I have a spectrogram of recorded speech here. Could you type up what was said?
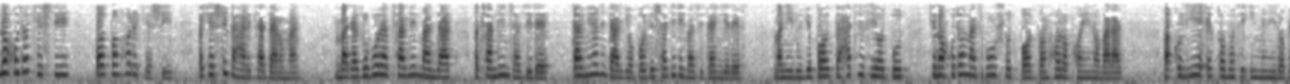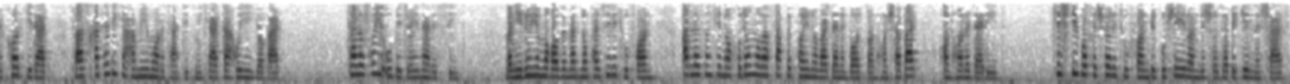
ناخدا کشتی بادبانها را کشید و کشتی به حرکت درآمد. بعد از عبور از چندین بندر و چندین جزیره در میان دریا باد شدیدی وزیدن گرفت و نیروی باد به حدی زیاد بود که ناخدا مجبور شد بادبانها را پایین آورد و کلیه اقدامات ایمنی را به کار گیرد تا از خطری که همه ما را تهدید می‌کرد رهایی یابد. های او به جایی نرسید و نیروی مقاومت ناپذیر طوفان قبل از آنکه ناخدا موفق به پایین آوردن بادبانها شود آنها را درید. کشتی با فشار طوفان به گوشه رانده شد و به گل نشست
